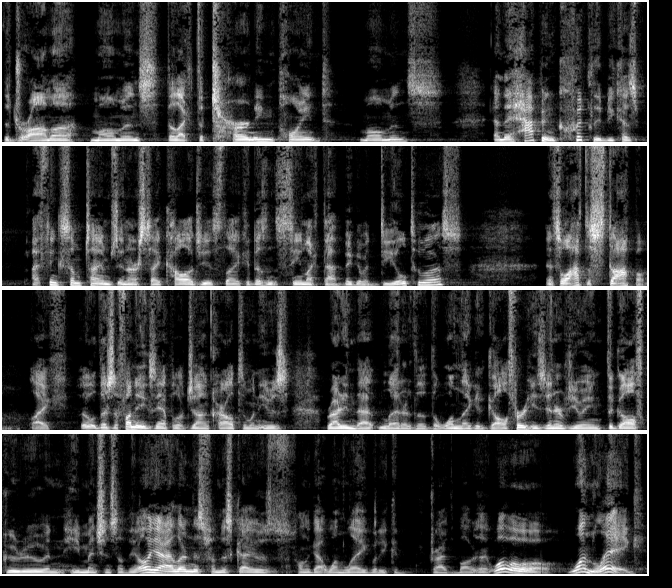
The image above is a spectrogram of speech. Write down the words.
the drama moments, the like the turning point moments. And they happen quickly because I think sometimes in our psychology, it's like it doesn't seem like that big of a deal to us. And so I'll have to stop them like, oh, there's a funny example of John Carlton when he was writing that letter, the, the one-legged golfer. He's interviewing the golf guru, and he mentioned something. Oh yeah, I learned this from this guy who's only got one leg, but he could drive the ball. He's like, whoa, whoa, whoa, whoa, one leg?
